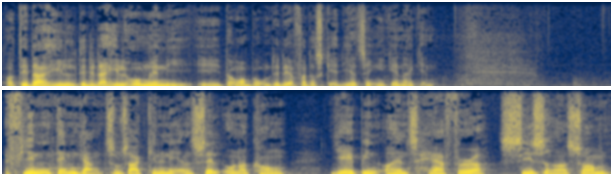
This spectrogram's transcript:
og det, der er hele, det er det, der er hele humlen i, i dommerbogen. Det er derfor, der sker de her ting igen og igen. Fjenden dengang, gang, som sagt, kananæerne selv under kong Jabin og hans herfører Sisera, som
